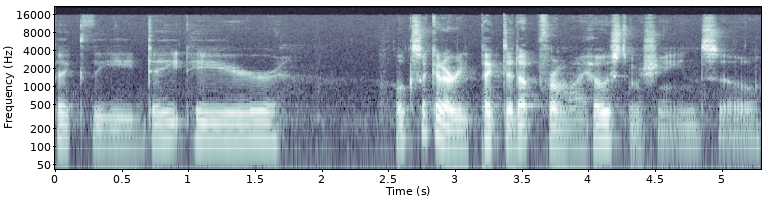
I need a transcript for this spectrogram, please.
pick the date here. Looks like it already picked it up from my host machine, so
